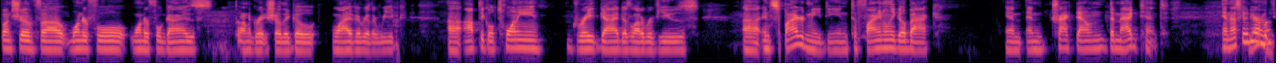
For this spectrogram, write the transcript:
Bunch of uh, wonderful, wonderful guys put on a great show. They go live every other week. Uh, Optical 20, great guy, does a lot of reviews. Uh, inspired me, Dean, to finally go back and and track down the Mag Tent. And that's going to be our movie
